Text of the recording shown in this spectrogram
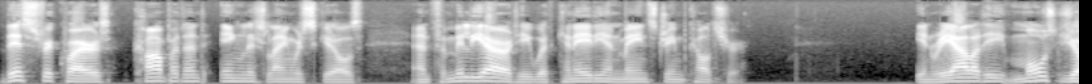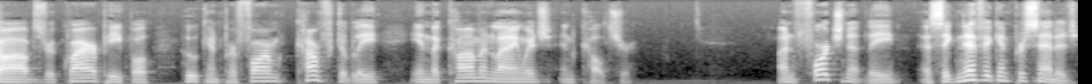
This requires competent English language skills and familiarity with Canadian mainstream culture. In reality, most jobs require people who can perform comfortably in the common language and culture. Unfortunately, a significant percentage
